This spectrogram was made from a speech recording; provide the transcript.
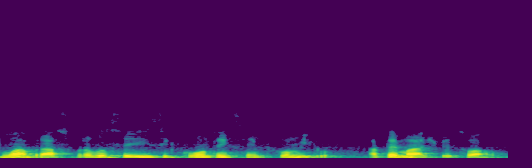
Um abraço para vocês e contem sempre comigo. Até mais, pessoal.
